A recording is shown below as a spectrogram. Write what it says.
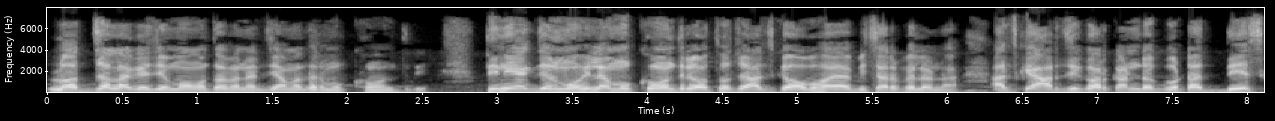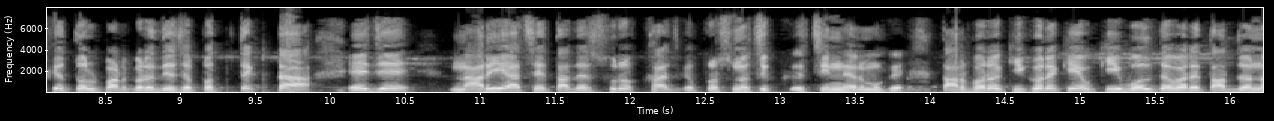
লজ্জা লাগে যে মমতা ব্যানার্জি আমাদের মুখ্যমন্ত্রী। তিনি একজন মহিলা মুখ্যমন্ত্রী অথচ আজকে অভয়া বিচার পেল না। আজকে আরজিকর কাণ্ড গোটা দেশকে তোলপাড় করে দিয়েছে। প্রত্যেকটা এই যে নারী আছে তাদের সুরক্ষা আজকে প্রশ্ন চিহ্নের মুখে। তারপরে কি করে কেউ কি বলতে পারে তার জন্য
